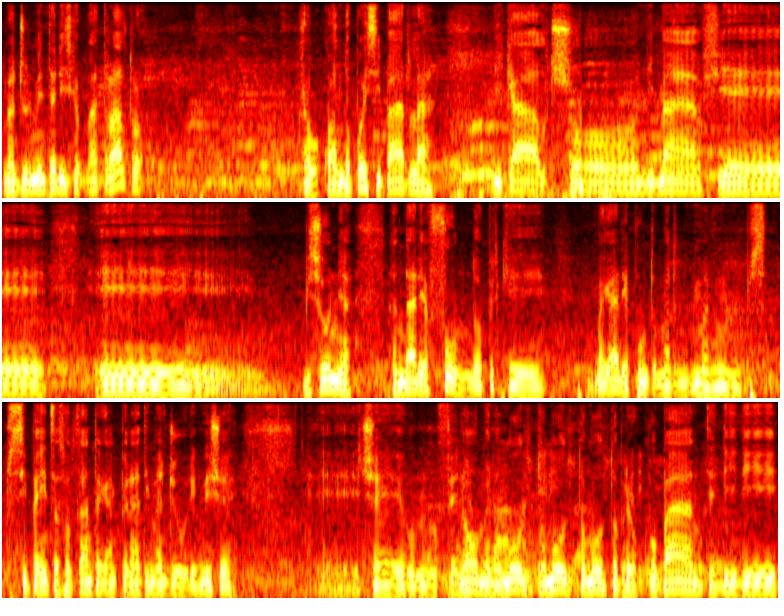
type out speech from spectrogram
maggiormente a rischio, ma tra l'altro diciamo, quando poi si parla di calcio, di mafie, bisogna andare a fondo perché magari appunto si pensa soltanto ai campionati maggiori, invece c'è un fenomeno molto molto molto preoccupante di, di,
